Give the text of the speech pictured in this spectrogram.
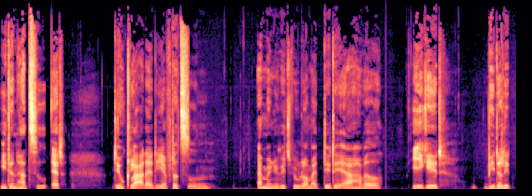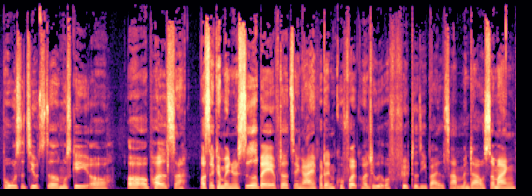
i den her tid. At det er jo klart, at i eftertiden er man jo ikke i tvivl om, at DDR har været ikke et vidderligt positivt sted måske at, at opholde sig. Og så kan man jo sidde bagefter og tænke, ej, hvordan kunne folk holde det ud, hvorfor flygtede de bare alle sammen? Men der er jo så mange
